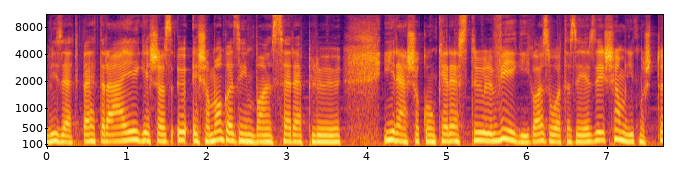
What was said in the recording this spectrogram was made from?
vizet Petráig, és, az, és a magazinban szereplő írásokon keresztül végig az volt az érzésem, hogy itt most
